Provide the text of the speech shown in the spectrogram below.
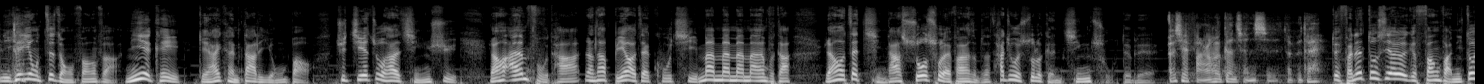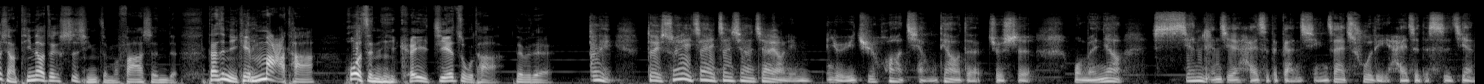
你可以用这种方法，你也可以给他一个很大的拥抱，去接住他的情绪，然后安抚他，让他不要再哭泣，慢慢慢慢安抚他，然后再请他说出来发生什么事，他就会说的很清楚，对不对？而且反而会更诚实，对不对？对，反正都是要用一个方法，你都想听到这个事情怎么发生的，但是你可以骂他，或者你可以接住他，对不对？对对，所以在正向教养里面有一句话强调的就是，我们要先连接孩子的感情，再处理孩子的事件。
